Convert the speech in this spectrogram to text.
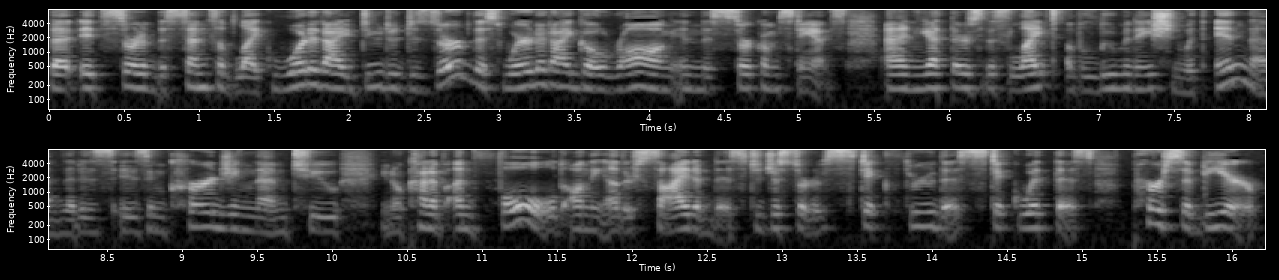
that it's sort of the sense of like, what did I do to deserve this? Where did I go wrong in this circumstance? And yet there's this light of illumination within them that is is encouraging them to, you know, kind of unfold on the other side of this, to just sort of stick through this, stick with this, persevere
